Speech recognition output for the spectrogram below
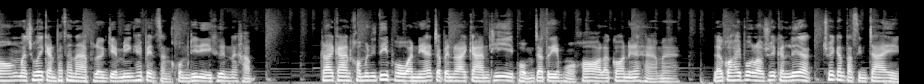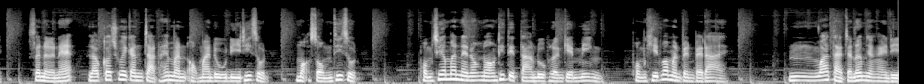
น้องๆ มาช่วยกันพัฒนาเพลินเกมมิ่งให้เป็นสังคมที่ดีขึ้นนะครับ รายการ Community Poll อันนี้จะเป็นรายการที่ผมจะเตรียมหัวข้อแล้วก็เนื้อหามา แล้วก็ให้พวกเราช่วยกันเลือก ช่วยกันตัดสินใจ เสนอแนะ แล้วก็ช่วยกันจัดให้มันออกมาดูดีที่สุด เหมาะสมที่สุด ผมเชื่อมั่นในน้องๆ ที่ติดตามดูเพลินเกมมิ่งผมคิดว่ามันเป็นไปได้ อืม ว่าแต่จะเริ่มยังไงดี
